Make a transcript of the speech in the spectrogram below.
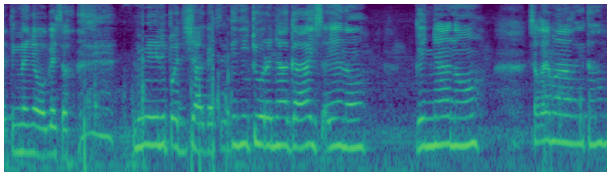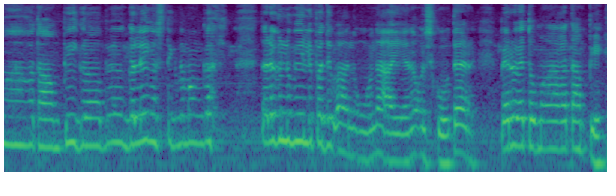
Ay, tingnan nyo, guys, oh. Lumilipad siya, guys. Ganyan yung tsura niya, guys. Ayan, oh. Ganyan, oh. Sa kayo makakita ng mga katampi, grabe. Ang galing, astig naman, guys. Talagang lumilipad, di ba? Noong una ay, ano, scooter. Pero ito, mga katampi,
